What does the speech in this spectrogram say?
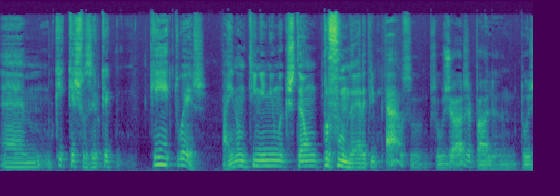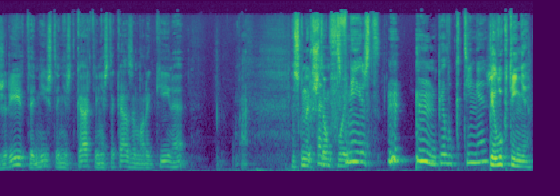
Um, o que é que queres fazer? O que é que... Quem é que tu és? Pá, e não tinha nenhuma questão profunda. Era tipo, ah, sou, sou o Jorge, pá, olha, estou a gerir, tenho isto, tenho este carro, tenho esta casa, moro aqui, né? Pá. A segunda Portanto, questão foi. Definias-te pelo que tinhas? Pelo que tinha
